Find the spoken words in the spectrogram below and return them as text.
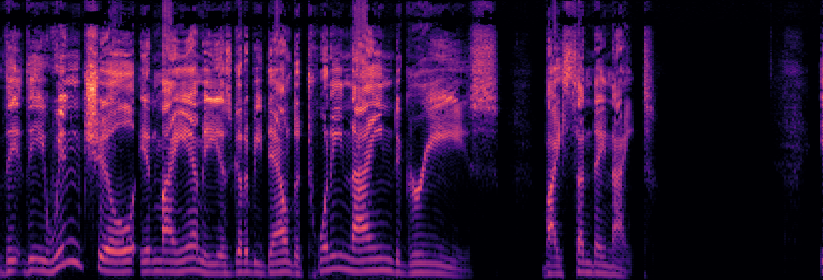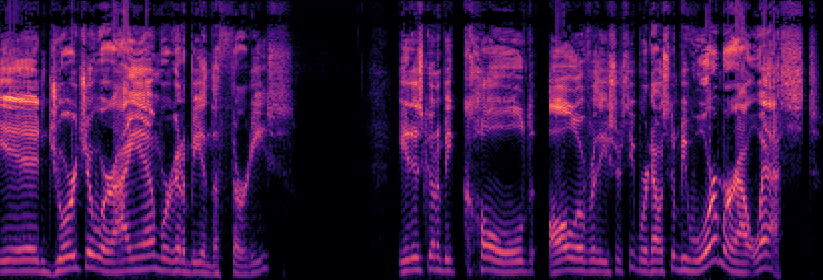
The the wind chill in Miami is going to be down to 29 degrees by Sunday night. In Georgia, where I am, we're going to be in the 30s. It is going to be cold all over the eastern seaboard. Now it's going to be warmer out west,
